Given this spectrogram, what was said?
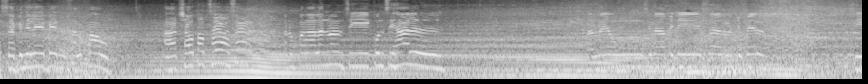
7-Eleven, sa Lupaw. At shoutout sa'yo, sir. Anong pangalan nun? Si Konsihal. Sana yung sinabi ni Sir Jubel? Si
